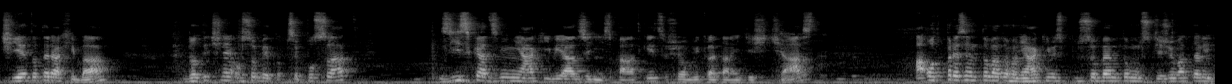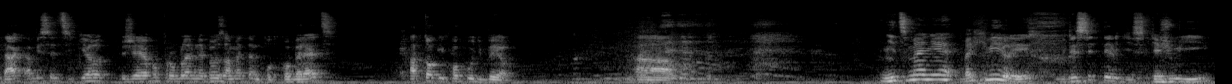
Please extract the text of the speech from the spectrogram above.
či je to teda chyba, dotyčné osobě to přeposlat, získat z ní nějaký vyjádření zpátky, což je obvykle ta nejtěžší část, a odprezentovat ho nějakým způsobem tomu stěžovateli tak, aby se cítil, že jeho problém nebyl zameten pod koberec, a to i pokud byl. A nicméně ve chvíli, kdy si ty lidi stěžují,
